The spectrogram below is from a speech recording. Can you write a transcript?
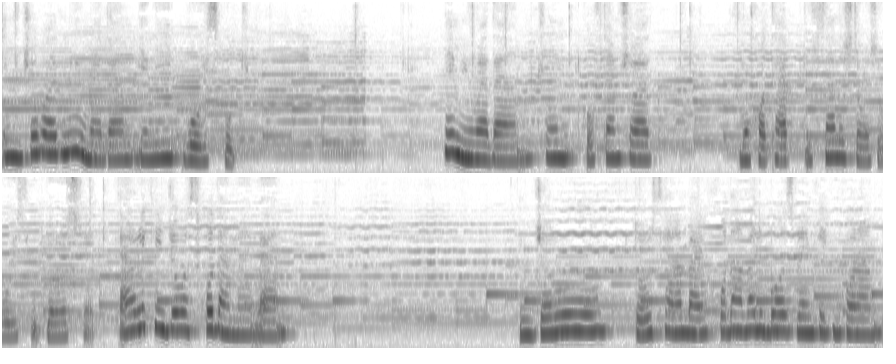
اینجا باید می اومدم یعنی voice book. نمی اومدم چون گفتم شاید مخاطب دوست نداشته باشه voice book درست شد در حالی که اینجا واسه خودمه و اینجا رو درست کردم برای خودم ولی باز به این فکر می‌کنم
